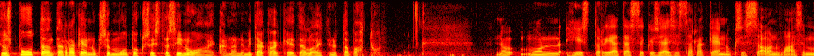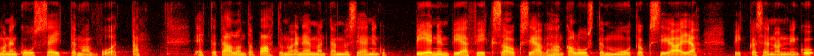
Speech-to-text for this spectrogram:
jos puhutaan tämän rakennuksen muutoksista sinun aikana, niin mitä kaikkea täällä on ehtinyt tapahtua? No mun historia tässä kyseisessä rakennuksessa on vaan semmoinen 6-7 vuotta, että täällä on tapahtunut enemmän tämmöisiä niin kuin pienempiä fiksauksia, vähän kalusten muutoksia ja pikkasen on niin kuin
